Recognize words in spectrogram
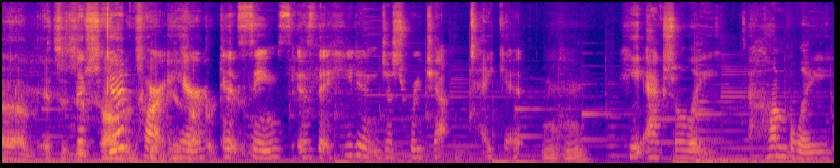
Um, it's as The if good Solomon's part getting his here, it seems, is that he didn't just reach out and take it. hmm He actually humbly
